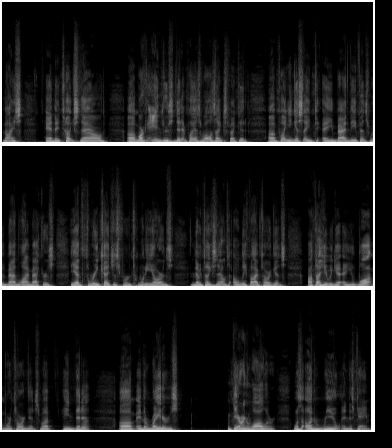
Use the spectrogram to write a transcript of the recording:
Nice. And a touchdown. Uh, Mark Andrews didn't play as well as I expected. Uh, playing against a, a bad defense with bad linebackers, he had three catches for 20 yards, no touchdowns, only five targets. I thought he would get a lot more targets, but he didn't. Um, and the Raiders, Darren Waller was unreal in this game.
